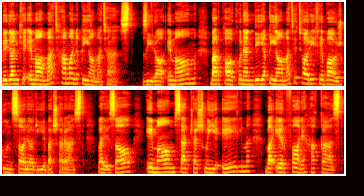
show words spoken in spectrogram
بدان که امامت همان قیامت است زیرا امام برپا کننده قیامت تاریخ باژگون سالاری بشر است و لذا امام سرچشمه علم و عرفان حق است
